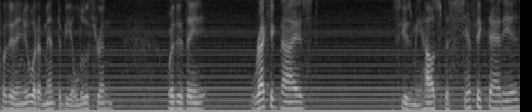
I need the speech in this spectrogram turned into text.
whether they knew what it meant to be a Lutheran, whether they recognized, excuse me, how specific that is,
